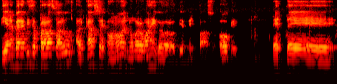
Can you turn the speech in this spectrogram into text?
tiene beneficios para la salud, alcance o no el número mágico de los 10.000 pasos. Ok. Este,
